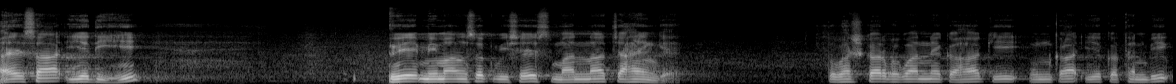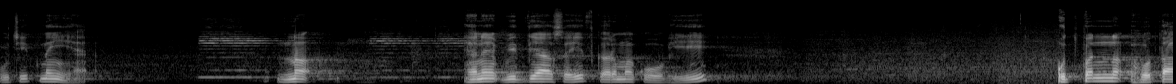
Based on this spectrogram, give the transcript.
ऐसा यदि वे मीमांसक विशेष मानना चाहेंगे। तो भाष्कर भगवान ने कहा कि उनका ये कथन भी उचित नहीं है। न, यानी विद्या सहित कर्म को भी उत्पन्न होता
